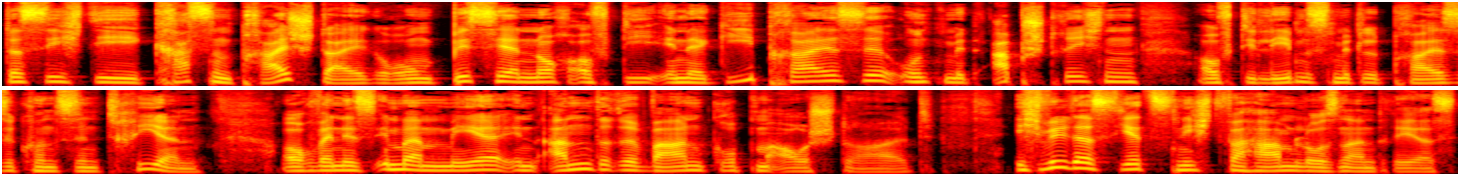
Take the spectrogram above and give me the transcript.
dass sich die krassen Preissteigerungen bisher noch auf die Energiepreise und mit Abstrichen auf die Lebensmittelpreise konzentrieren, auch wenn es immer mehr in andere Warengruppen ausstrahlt. Ich will das jetzt nicht verharmlosen, Andreas.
